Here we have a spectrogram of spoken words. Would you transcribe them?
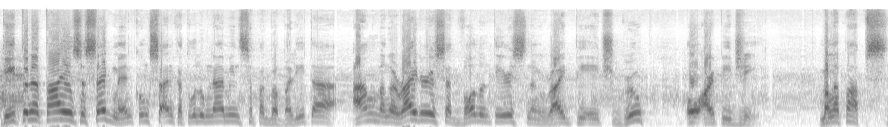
Dito na tayo sa segment kung saan katulong namin sa pagbabalita ang mga riders at volunteers ng Ride PH Group o RPG. Mga paps,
